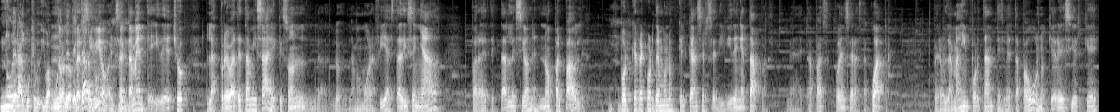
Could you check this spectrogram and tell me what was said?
no era algo que iba a poder no lo detectar. percibió, ¿no? exactamente. Y de hecho, las pruebas de tamizaje, que son la, lo- la mamografía, está diseñada para detectar lesiones no palpables. Porque recordémonos que el cáncer se divide en etapas. Las etapas pueden ser hasta cuatro. Pero la más importante es la etapa 1. Quiere decir que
